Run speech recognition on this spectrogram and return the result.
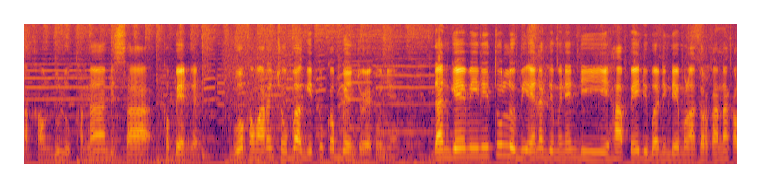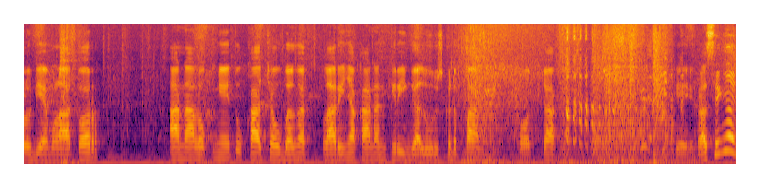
account dulu. Karena bisa ke ban, guys. Gue kemarin coba gitu ke ban coy akunnya. Dan game ini tuh lebih enak dimainin di HP dibanding di emulator karena kalau di emulator analognya itu kacau banget. Larinya kanan kiri nggak lurus ke depan. Kocak. Oke, Rasengan.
